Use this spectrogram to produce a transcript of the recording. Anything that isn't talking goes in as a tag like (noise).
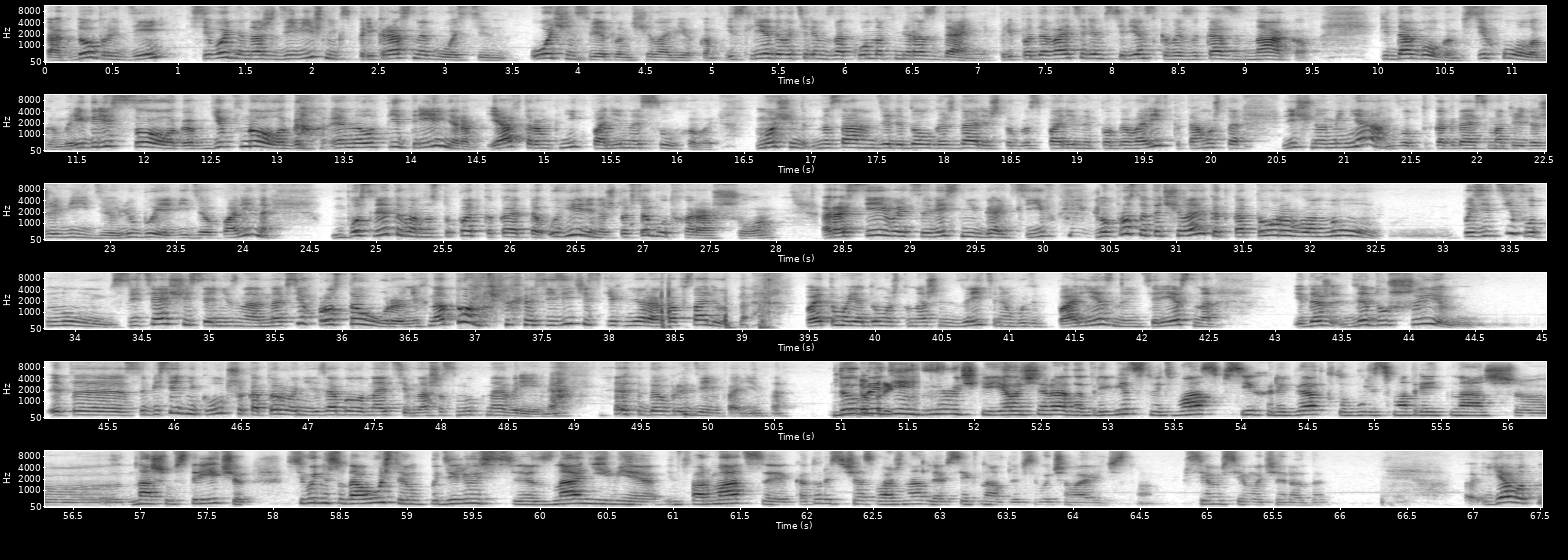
Так, добрый день. Сегодня наш девишник с прекрасной гостью, очень светлым человеком, исследователем законов мироздания, преподавателем вселенского языка знаков, педагогом, психологом, регрессологом, гипнологом, (laughs) НЛП-тренером и автором книг Полиной Суховой. Мы очень, на самом деле, долго ждали, чтобы с Полиной поговорить, потому что лично у меня, вот когда я смотрю даже видео, любые видео Полины, После этого наступает какая-то уверенность, что все будет хорошо, рассеивается весь негатив. Но просто это человек, от которого, ну, позитив, вот, ну, светящийся, не знаю, на всех просто уровнях, на тонких, (laughs) на физических мирах, абсолютно. Поэтому я думаю, что нашим зрителям будет полезно, интересно, и даже для души это собеседник лучше, которого нельзя было найти в наше смутное время. (laughs) Добрый день, Полина. Добрый, Добрый день, девочки. Я очень рада приветствовать вас, всех ребят, кто будет смотреть наш, э, нашу встречу. Сегодня с удовольствием поделюсь э, знаниями, информацией, которая сейчас важна для всех нас, для всего человечества. Всем-всем очень рада. Я вот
